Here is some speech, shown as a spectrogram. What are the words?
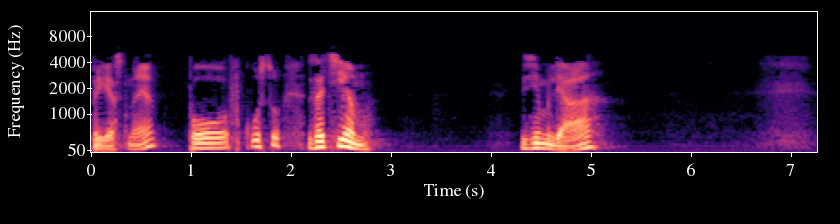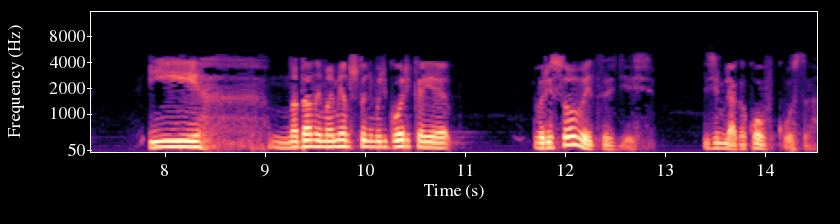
пресная по вкусу, затем земля, и на данный момент что-нибудь горькое вырисовывается здесь? Земля какого вкуса?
